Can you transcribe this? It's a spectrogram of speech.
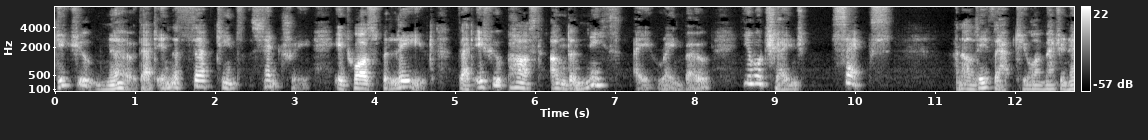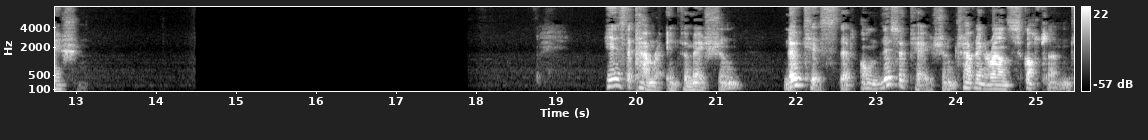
did you know that in the 13th century it was believed that if you passed underneath a rainbow, you will change sex? And I'll leave that to your imagination. Here's the camera information. Notice that on this occasion, travelling around Scotland,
